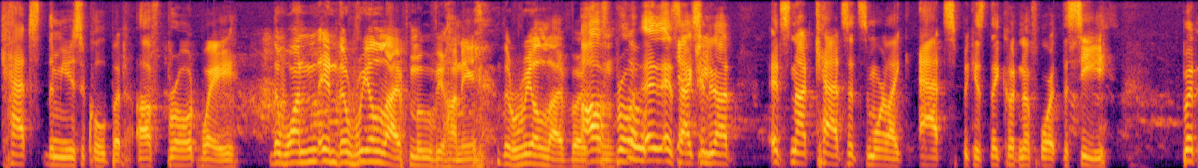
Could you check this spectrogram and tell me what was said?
Cats the musical, but off Broadway. the one in the real life movie, honey. The real life version. Off Broadway. So- it's actually not. It's not cats. It's more like ats because they couldn't afford the C. But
